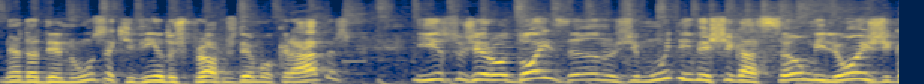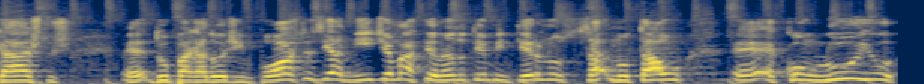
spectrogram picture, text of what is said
né, da denúncia que vinha dos próprios democratas. E isso gerou dois anos de muita investigação, milhões de gastos é, do pagador de impostos e a mídia martelando o tempo inteiro no, no tal é, conluio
